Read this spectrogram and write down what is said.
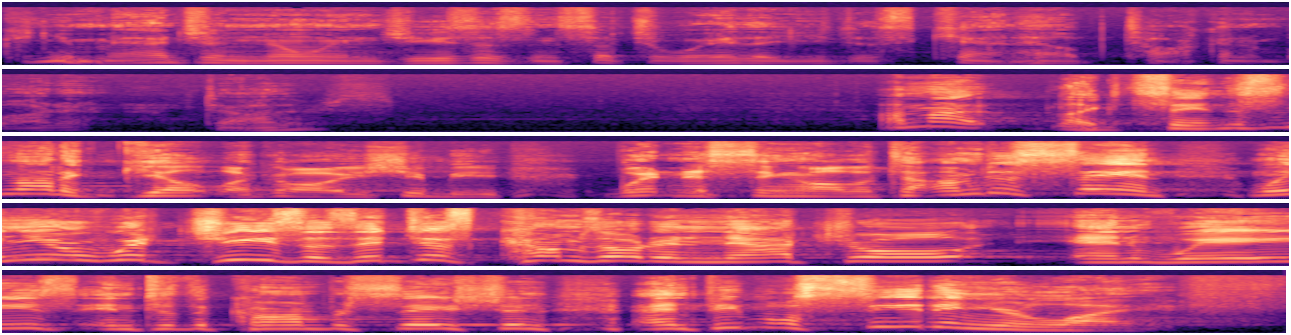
can you imagine knowing Jesus in such a way that you just can't help talking about it to others? I'm not like saying this is not a guilt, like, oh, you should be witnessing all the time. I'm just saying when you're with Jesus, it just comes out in natural and ways into the conversation, and people see it in your life.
